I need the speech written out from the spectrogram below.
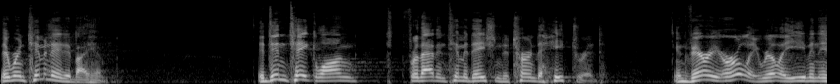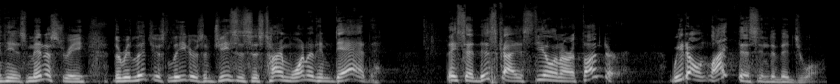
They were intimidated by him. It didn't take long for that intimidation to turn to hatred. And very early, really, even in his ministry, the religious leaders of Jesus' time wanted him dead. They said, This guy is stealing our thunder. We don't like this individual.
